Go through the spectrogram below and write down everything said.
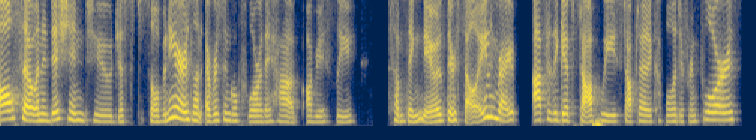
Also, in addition to just souvenirs, on every single floor, they have obviously something new that they're selling, right? After the gift stop, we stopped at a couple of different floors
